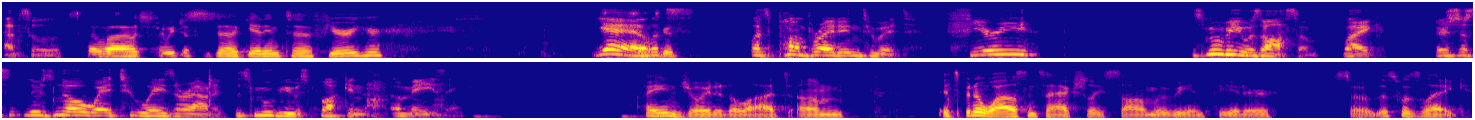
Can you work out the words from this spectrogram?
Absolutely. So uh, should we just uh, get into Fury here? Yeah, Sounds let's let's pump right into it. Fury. This movie was awesome. Like there's just there's no way two ways around it. This movie was fucking amazing. I enjoyed it a lot. Um, it's been a while since I actually saw a movie in theater, so this was like,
